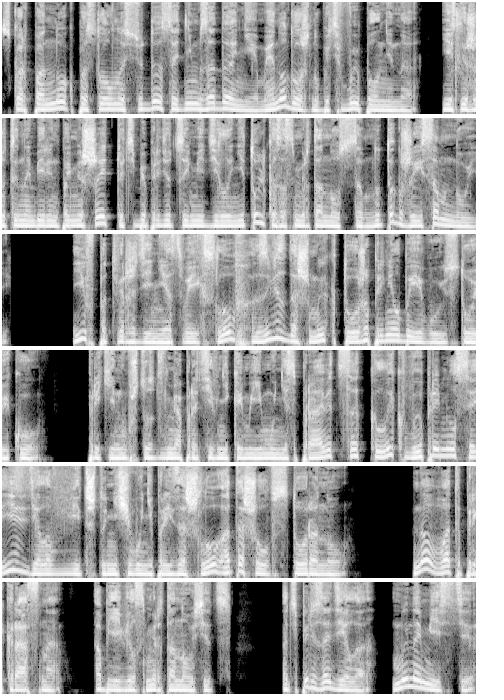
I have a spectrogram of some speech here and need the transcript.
Скорпанок послал нас сюда с одним заданием, и оно должно быть выполнено. Если же ты намерен помешать, то тебе придется иметь дело не только со смертоносцем, но также и со мной». И в подтверждение своих слов Звездошмык тоже принял боевую стойку. Прикинув, что с двумя противниками ему не справиться, Клык выпрямился и, сделав вид, что ничего не произошло, отошел в сторону. «Ну вот и прекрасно», – объявил смертоносец. «А теперь за дело. Мы на месте.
